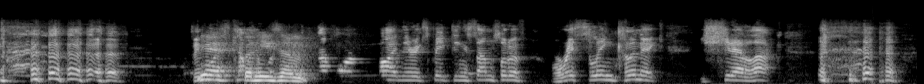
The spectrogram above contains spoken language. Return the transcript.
yeah, but he's um. And they're expecting some sort of wrestling clinic. Shit out of luck.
